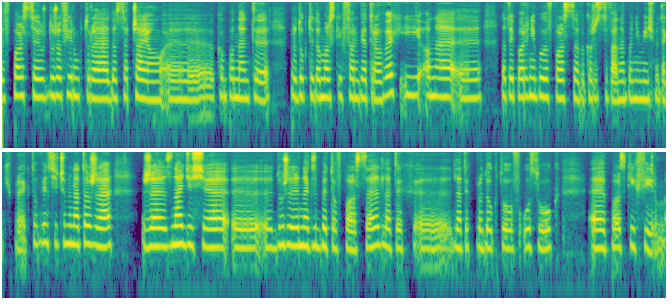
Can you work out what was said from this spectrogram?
y, w Polsce już dużo firm, które dostarczają y, komponenty, produkty do morskich farm wiatrowych i one do tej pory nie były w Polsce wykorzystywane, bo nie mieliśmy takich projektów, więc liczymy na to, że, że znajdzie się duży rynek zbytu w Polsce dla tych, dla tych produktów, usług polskich firm.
